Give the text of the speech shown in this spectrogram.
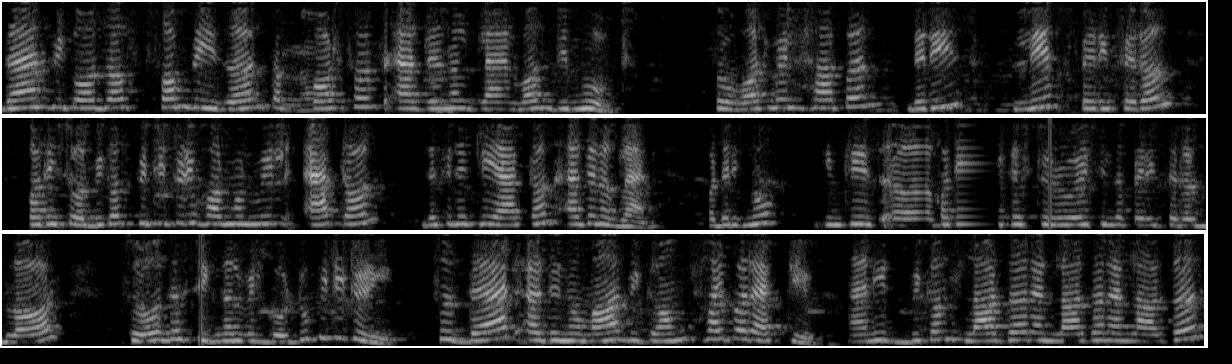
Then because of some reason, the person's adrenal gland was removed. So what will happen? There is less peripheral cortisol because pituitary hormone will act on, definitely act on adrenal gland. But there is no increase uh, corticosteroids in the peripheral blood. So the signal will go to pituitary. So that adenoma becomes hyperactive and it becomes larger and larger and larger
